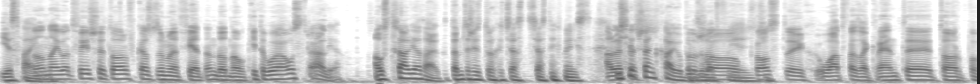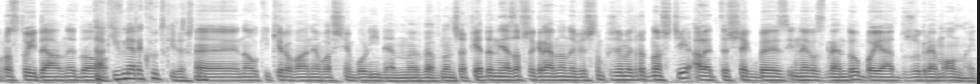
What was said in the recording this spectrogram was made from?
jest fajnie. No najłatwiejszy tor w każdym F1 do nauki to była Australia. Australia tak, tam też jest trochę cias, ciasnych miejsc. Ale I się w Szanghaju bardzo łatwo dużo jeździ. prostych, łatwe zakręty, tor po prostu idealny do Tak, i w miarę krótki też. No. e, nauki kierowania właśnie bolidem wewnątrz F1. Ja zawsze grałem na najwyższym poziomie trudności, ale też jakby z innego względu, bo ja dużo grałem online.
